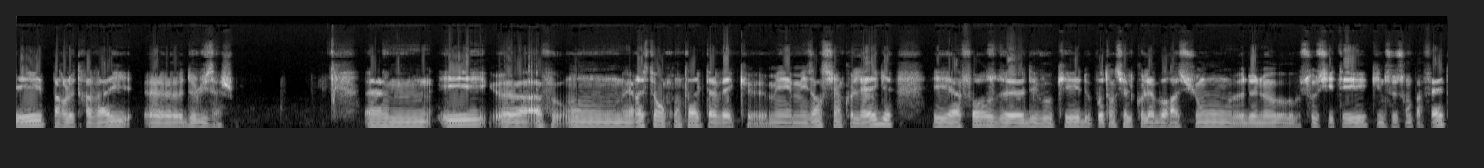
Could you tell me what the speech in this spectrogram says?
et par le travail euh, de l'usage. Euh, et euh, on est resté en contact avec euh, mes, anciens collègues et à force d'évoquer de, potentielles collaborations de nos sociétés qui ne se sont pas faites,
